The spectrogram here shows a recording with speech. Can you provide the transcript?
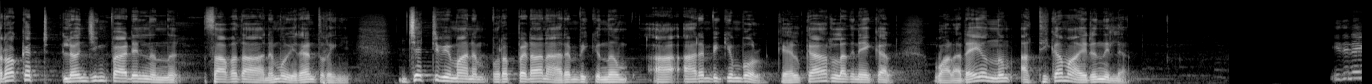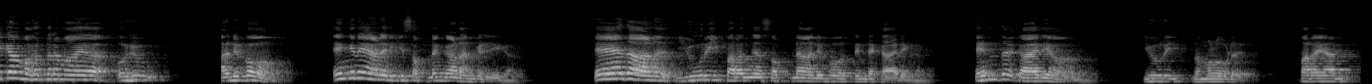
റോക്കറ്റ് ലോഞ്ചിങ് പാഡിൽ നിന്ന് സാവധാനം ഉയരാൻ തുടങ്ങി. ജെറ്റ് വിമാനം പുറപ്പെടാൻ ആരംഭിക്കുന്ന ആരംഭിക്കുമ്പോൾ കേൾക്കാറുള്ളതിനേക്കാൾ വളരെയൊന്നും അധികമായിരുന്നില്ല. ഇതിനേക്കാൾ മഹത്തരമായ ഒരു അനുഭവം. എങ്ങനെയാണ് എനിക്ക് സ്വപ്നം കാണാൻ കഴിയുക? ഏതാണ് യൂറി പറഞ്ഞ സ്വപ്നാനുഭവത്തിന്റെ കാര്യങ്ങൾ? എന്ത് കാര്യമാണ് യൂറി നമ്മളോട് പറയാൻ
